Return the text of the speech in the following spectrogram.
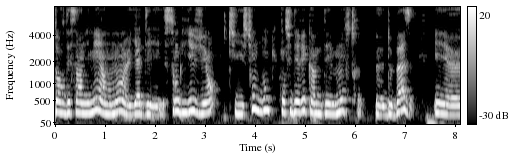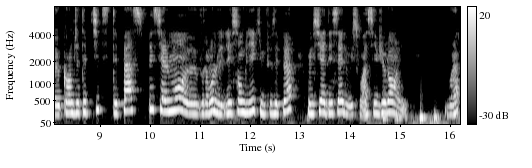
Dans ce dessin animé, à un moment, il y a des sangliers géants qui sont donc considérés comme des monstres de base. Et quand j'étais petite, c'était pas spécialement vraiment les sangliers qui me faisaient peur, même s'il y a des scènes où ils sont assez violents et voilà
